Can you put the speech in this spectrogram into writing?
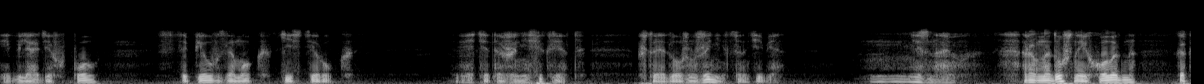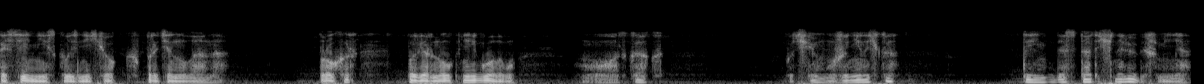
и, глядя в пол, сцепил в замок кисти рук. «Ведь это же не секрет, что я должен жениться на тебе». «Не знаю». Равнодушно и холодно, как осенний сквознячок, протянула она. Прохор повернул к ней голову. «Вот как? Почему же, Ниночка? Ты недостаточно любишь меня.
